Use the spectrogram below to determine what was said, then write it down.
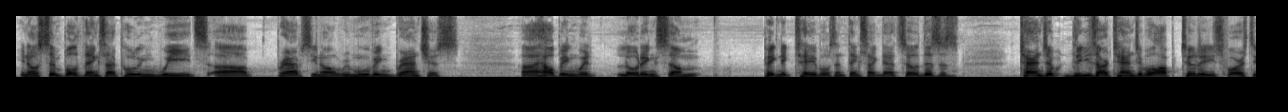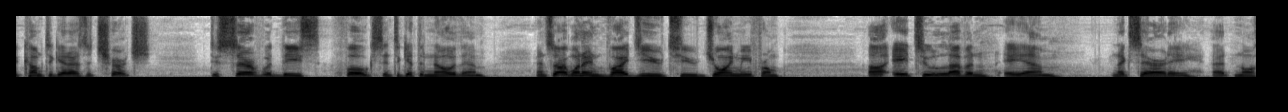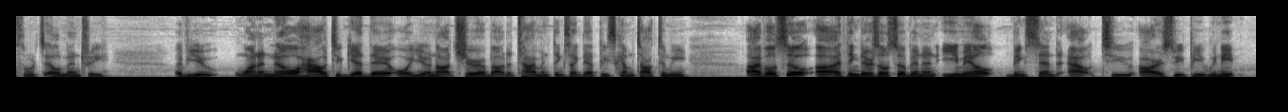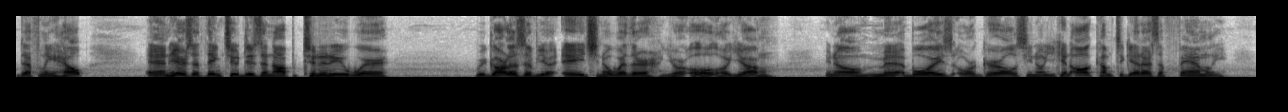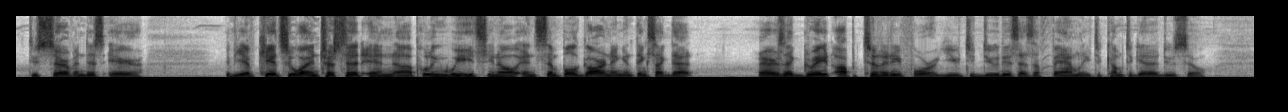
you know, simple things like pulling weeds, uh, perhaps, you know, removing branches, uh, helping with loading some picnic tables and things like that. So this is tangible. These are tangible opportunities for us to come together as a church to serve with these folks and to get to know them. And so I want to invite you to join me from uh, 8 to 11 a.m next Saturday at Northwoods Elementary. If you want to know how to get there or you're not sure about the time and things like that, please come talk to me. I've also, uh, I think there's also been an email being sent out to RSVP. We need definitely help. And here's the thing too, this is an opportunity where regardless of your age, you know, whether you're old or young, you know, boys or girls, you know, you can all come together as a family to serve in this area if you have kids who are interested in uh, pulling weeds, you know, and simple gardening and things like that, there's a great opportunity for you to do this as a family, to come together and do so.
